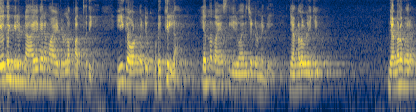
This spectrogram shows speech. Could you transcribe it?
ഏതെങ്കിലും ന്യായകരമായിട്ടുള്ള പദ്ധതി ഈ ഗവൺമെന്റ് കൊടുക്കില്ല എന്ന നയം തീരുമാനിച്ചിട്ടുണ്ടെങ്കിൽ ഞങ്ങളെ വിളിക്കും. ഞങ്ങളും വരാം.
